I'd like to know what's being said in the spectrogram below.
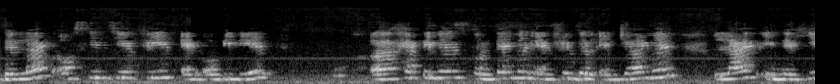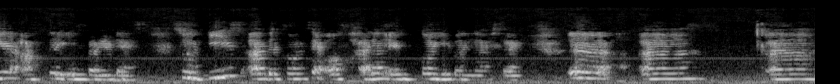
the life of sincere faith and obedience, uh, happiness, contentment and trivial enjoyment, life in the hereafter in paradise. So these are the concept of halal and tayyibah lifestyle. Uh, uh, uh,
